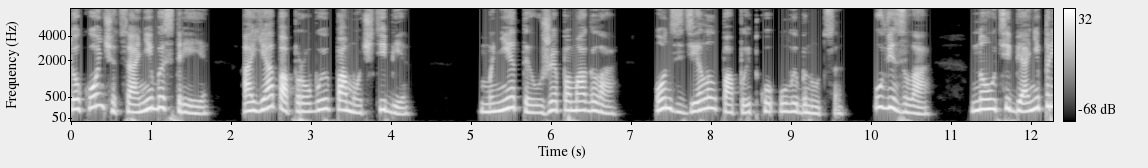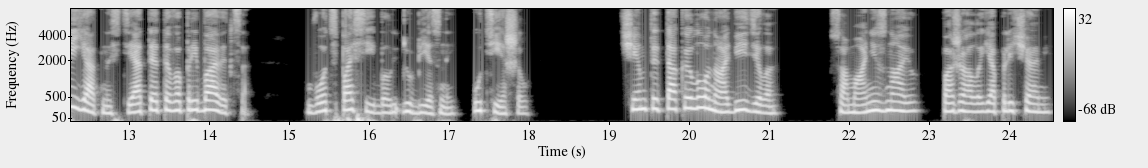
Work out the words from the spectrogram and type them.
то кончатся они быстрее, а я попробую помочь тебе». «Мне ты уже помогла». Он сделал попытку улыбнуться. «Увезла. Но у тебя неприятности от этого прибавится». «Вот спасибо, любезный, утешил». «Чем ты так Илона обидела?» «Сама не знаю», – пожала я плечами.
